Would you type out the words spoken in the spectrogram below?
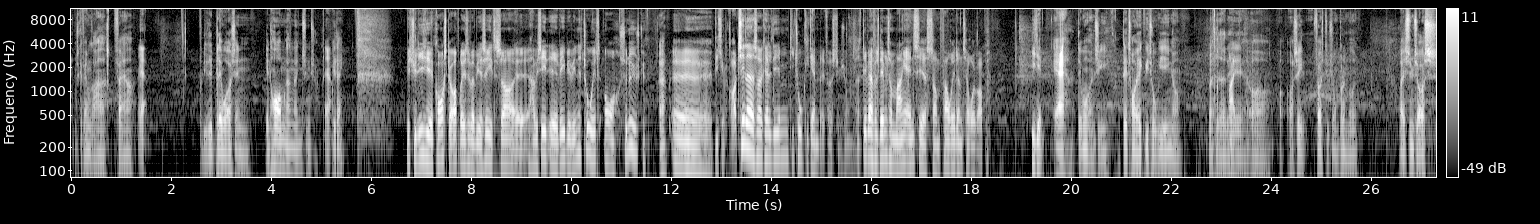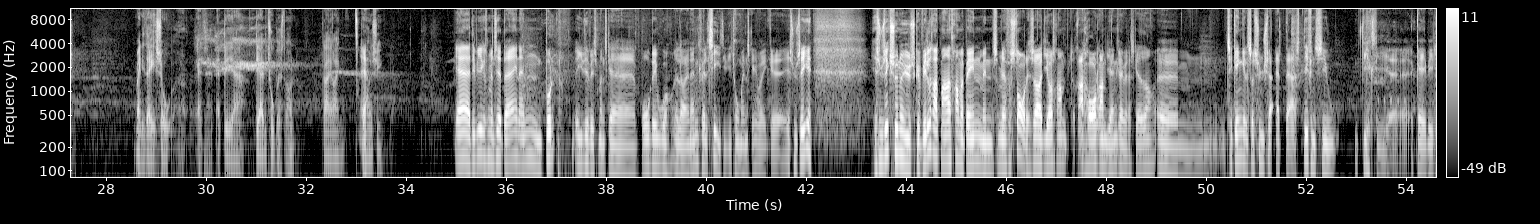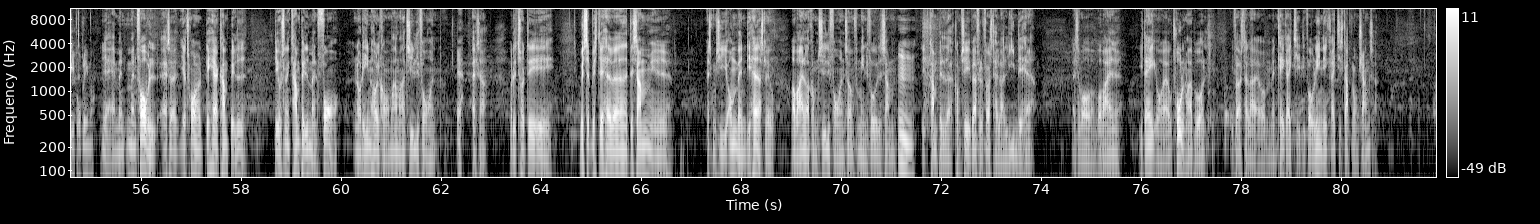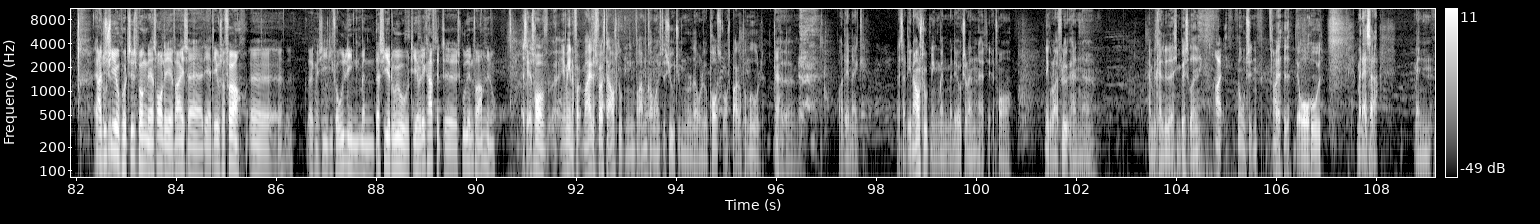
Måske 5 grader færre. Ja. Fordi det blev også en, en hård omgang derinde, synes jeg, ja. i dag. Hvis vi lige kort skal oprise, hvad vi har set, så øh, har vi set øh, VB vinde 2-1 over Sønderjyske. Ja. Øh, vi kan vel godt tillade sig at kalde dem de to giganter i første division. Altså, det er i hvert fald dem, som mange anser som favoritterne til at rykke op igen. Ja, det må man sige. Det tror jeg ikke, vi to vi er enige om. Hvad hedder det? Nej. Og, og, og se første division på den måde. Og jeg synes også, man i dag så, at, at det, er, det er de to bedste hold, der er i rækken. Det ja. må jeg sige. Ja, det virker som til, at der er en anden bund i det, hvis man skal bruge det ur, eller en anden kvalitet i de to mandskaber. Ikke? Jeg synes ikke, jeg synes ikke, Sønderjyske vil ret meget frem af banen, men som jeg forstår det, så er de også ramt, ret hårdt ramt i angrebet der skader. Øhm, til gengæld så synes jeg, at deres defensiv virkelig øh, gav VB problemer. Ja, men man får vel, altså jeg tror, det her kampbillede, det er jo sådan et kampbillede, man får, når det ene hold kommer meget, meget tidligt foran. Ja. Altså, og det tror det, hvis, det, hvis det havde været det samme, øh, hvad skal man sige, omvendt i Haderslev, og Vejle var kommet tidligt foran, så har formentlig fået det samme. Mm. Et kampbillede, der kom til i hvert fald første halvleg lige det her. Altså hvor, hvor Vejle i dag jo er utrolig meget på hold i første halvleg, og man kan ikke rigtig, de får egentlig ikke rigtig skabt nogen chancer. Nej, du siger jo på et tidspunkt, jeg tror det er faktisk, at det er, det er jo så før, øh, hvad kan man sige, de får udlignet, men der siger du jo, de har vel ikke haft et øh, skud inden for rammen endnu? Altså jeg tror, jeg mener, Vejles første afslutning inden for rammen kommer efter 27 minutter, der Oliver Porsgaard sparker på mål. Ja. Øh, og den er ikke... Altså det er en afslutning, men, men det er jo ikke sådan, at jeg tror, Nikolaj Flø, han, øh, han vil kalde det der sin bedste redning. Nej. Nogensinde. Nej. det overhovedet. Men altså, men,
